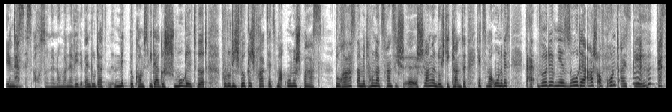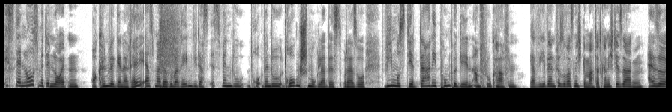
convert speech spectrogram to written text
in Das ist auch so eine Nummer, ne? Wenn du das mitbekommst, wie da geschmuggelt wird, wo du dich wirklich fragst, jetzt mal ohne Spaß. Du rast da mit 120 Sch- äh, Schlangen durch die Kante, jetzt mal ohne Witz. Da würde mir so der Arsch auf Grundeis gehen. Was ist denn los mit den Leuten? Oh, können wir generell erstmal darüber reden, wie das ist, wenn du, wenn du Drogenschmuggler bist oder so? Wie muss dir da die Pumpe gehen am Flughafen? Ja, wir werden für sowas nicht gemacht, das kann ich dir sagen. Also,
